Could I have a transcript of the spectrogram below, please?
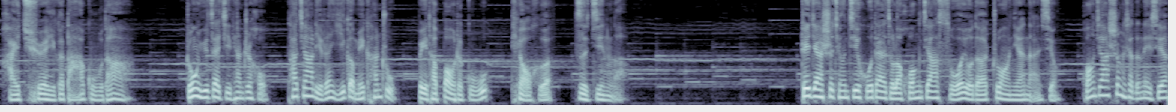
还缺一个打鼓的。终于在几天之后，他家里人一个没看住，被他抱着鼓跳河自尽了。这件事情几乎带走了皇家所有的壮年男性，皇家剩下的那些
